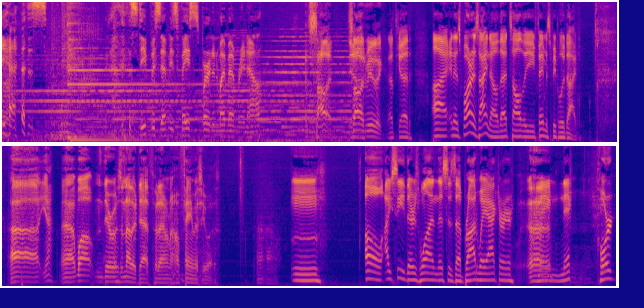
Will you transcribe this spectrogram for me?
yes. Steve Buscemi's face is burned into my memory now. That's solid. Solid music. That's good. Uh, and as far as I know, that's all the famous people who died. Uh, yeah. Uh, well, there was another death, but I don't know how famous he was. Uh-oh. Mm. Oh, I see. There's one. This is a Broadway actor named Nick Cord,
